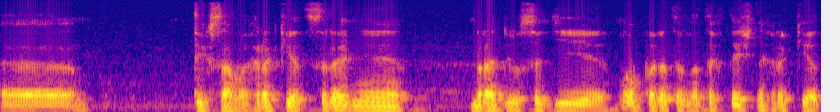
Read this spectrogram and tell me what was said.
е, тих самих ракет середньої радіуса дії, ну, оперативно-тактичних ракет.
